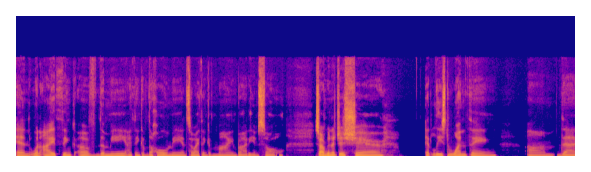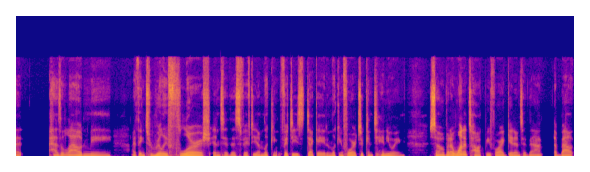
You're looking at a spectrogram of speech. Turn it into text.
and when I think of the me, I think of the whole me. And so I think of mind, body, and soul. So I'm going to just share at least one thing um, that has allowed me, I think, to really flourish into this 50. I'm looking 50s decade and looking forward to continuing. So, but I want to talk before I get into that about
